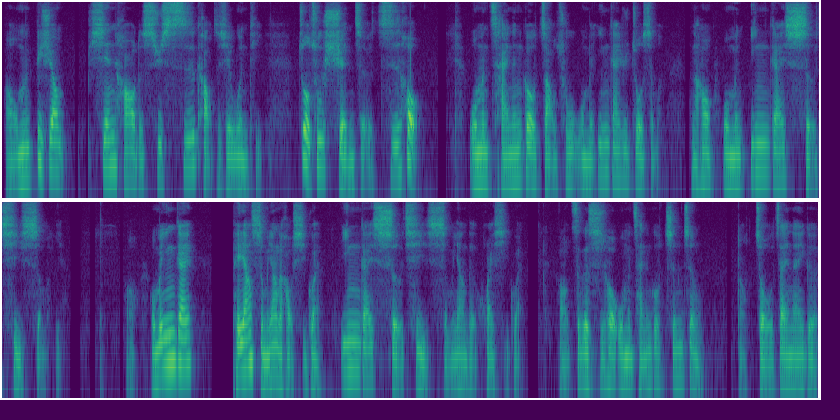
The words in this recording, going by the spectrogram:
哦，我们必须要先好好的去思考这些问题，做出选择之后，我们才能够找出我们应该去做什么，然后我们应该舍弃什么？我们应该培养什么样的好习惯？应该舍弃什么样的坏习惯？哦，这个时候我们才能够真正哦走在那一个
